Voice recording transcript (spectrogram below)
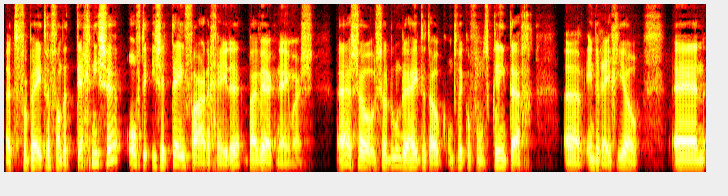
het verbeteren van de technische of de ICT-vaardigheden bij werknemers. Zo, zodoende heet het ook Ontwikkelfonds Cleantech in de regio. En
